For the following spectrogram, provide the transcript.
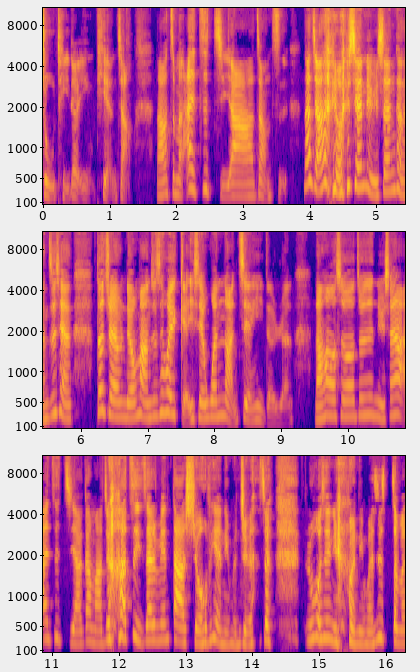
主题的影片这样，然后怎么爱自己啊这样子。那假如有一些女生可能之前都觉得流氓就是会给一些温暖建议的人，然后说就是女生要爱自己啊干嘛，就她自己在那边大修片。你们觉得这如果是你们，你们是怎么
